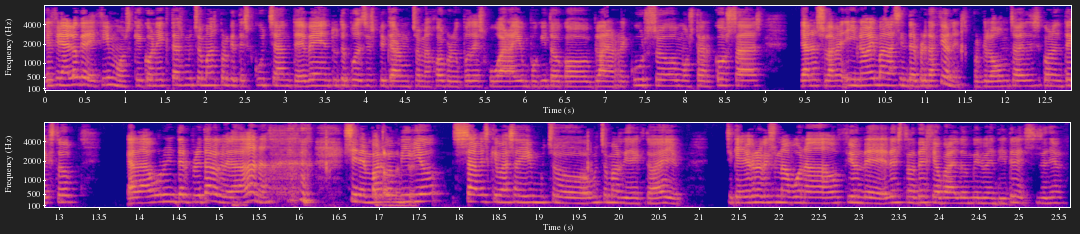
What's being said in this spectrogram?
Y al final lo que decimos, que conectas mucho más porque te escuchan, te ven, tú te puedes explicar mucho mejor porque puedes jugar ahí un poquito con planos recursos, mostrar cosas, ya no solamente, y no hay malas interpretaciones, porque luego muchas veces con el texto cada uno interpreta lo que le da la gana. Sin embargo, en vídeo sabes que vas a ir mucho, mucho más directo a ello. Así que yo creo que es una buena opción de, estrategia para el 2023, señor.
